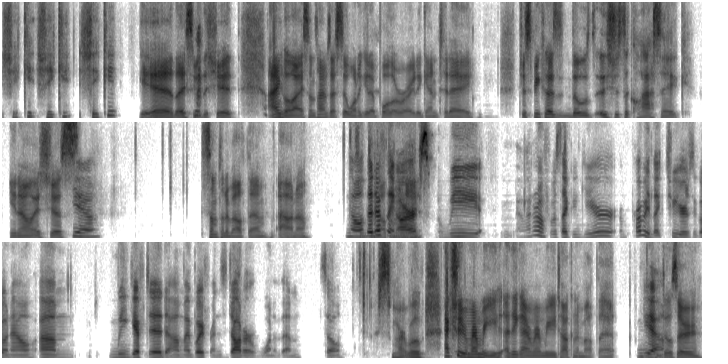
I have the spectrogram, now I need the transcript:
shake it, shake it, shake it. Yeah, that's the shit. I ain't gonna lie. Sometimes I still want to get a Polaroid again today, just because those. It's just a classic. You know, it's just Yeah. something about them. I don't know. No, they definitely are nice. We I don't know if it was like a year, probably like 2 years ago now. Um, we gifted, uh, my boyfriend's daughter one of them. So, Smart move. Actually, remember you. I think I remember you talking about that. Yeah. Those are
